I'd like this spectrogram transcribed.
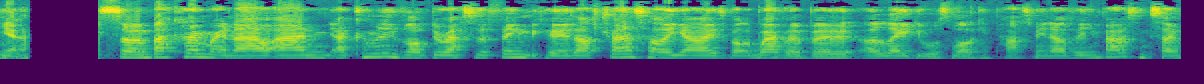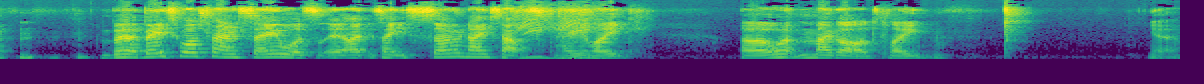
yeah. So I'm back home right now and I couldn't really vlog the rest of the thing because I was trying to tell you guys about the weather but a lady was walking past me and I was really embarrassing so. but basically what I was trying to say was uh, it's like it's so nice out today like oh my god like yeah.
